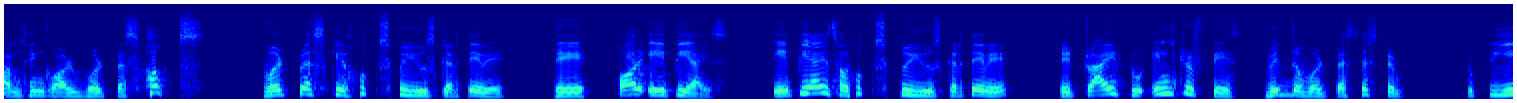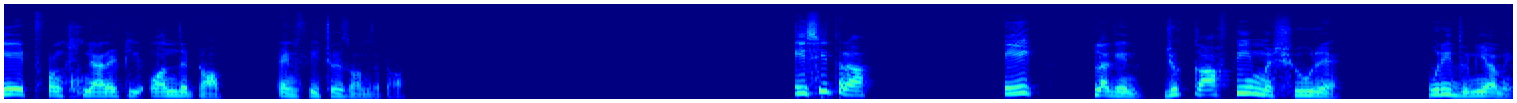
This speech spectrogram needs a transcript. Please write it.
something called WordPress hooks WordPress के हुक्स को यूज़ करते हुए दे और एपीआईज एपीआईज और हुक्स को यूज़ करते हुए they try to interface with the WordPress system to create functionality on the top and features on the top इसी तरह एक प्लगइन जो काफ़ी मशहूर है पूरी दुनिया में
